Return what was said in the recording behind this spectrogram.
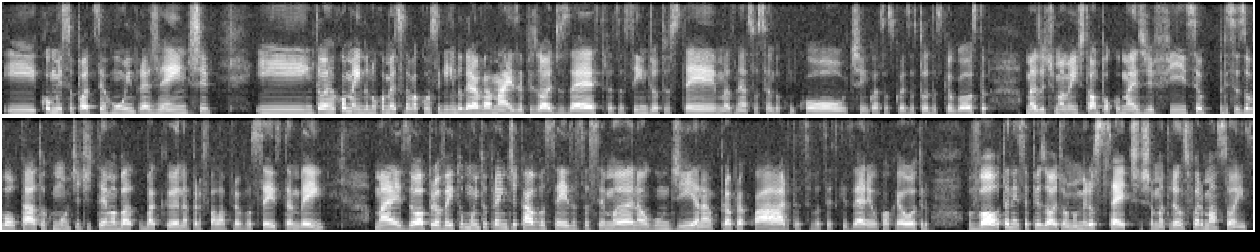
e como isso pode ser ruim pra gente. E então eu recomendo. No começo eu tava conseguindo gravar mais episódios extras, assim, de outros temas, né? Associando com coaching, com essas coisas todas que eu gosto. Mas ultimamente tá um pouco mais difícil. Preciso voltar, tô com um monte de tema ba bacana para falar para vocês também. Mas eu aproveito muito para indicar vocês essa semana, algum dia, na própria quarta, se vocês quiserem, ou qualquer outro, volta nesse episódio, é o número 7, chama Transformações.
